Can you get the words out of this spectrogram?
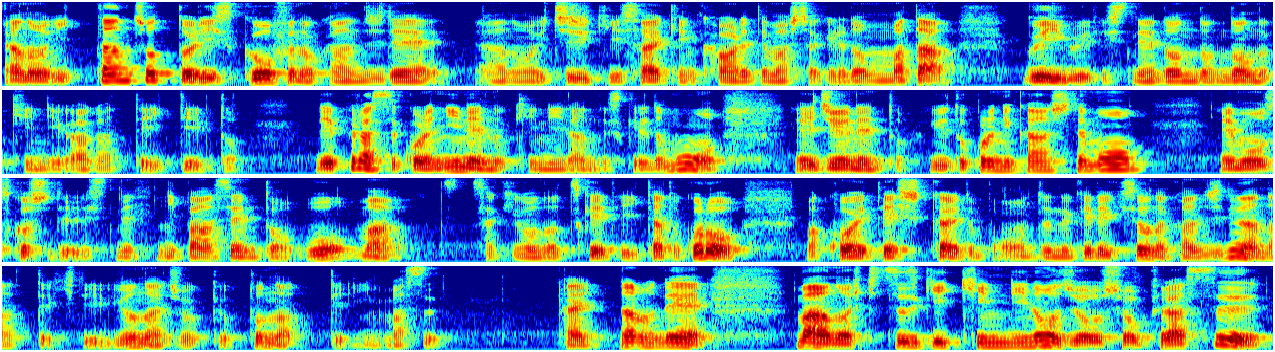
あの一旦ちょっとリスクオフの感じであの一時期債券買われてましたけれどもまたぐいぐいですねどんどんどんどん金利が上がっていっているとでプラスこれ2年の金利なんですけれども10年というところに関してももう少しでですね2%をまあ先ほどつけていたところを、まあ、超えてしっかりとボーンと抜けていきそうな感じにはなってきているような状況となっています。はい、なので、まあ、あの引き続き金利の上昇プラス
